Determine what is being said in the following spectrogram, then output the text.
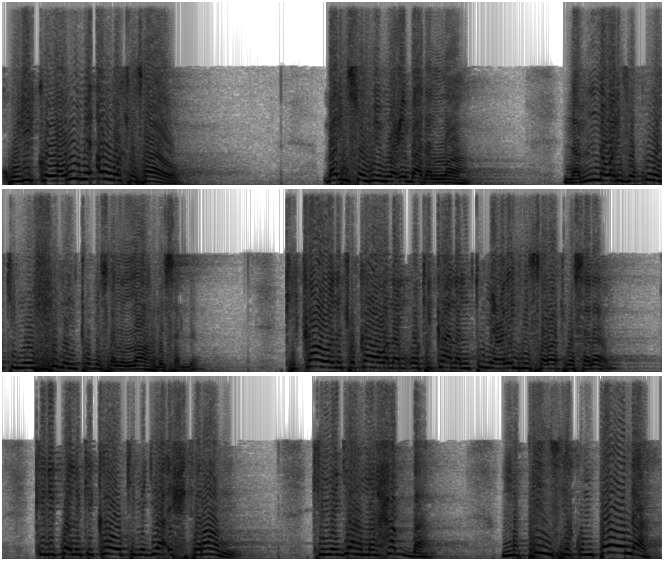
kuliko waume au wake zao bali sio hivyo ibadallah. Namna walivyokuwa wakimheshimu mtume sallallahu alaihi wasallam. Kikao wanachokaa wakikaa na mtume alaihi salatu wasalam. Kilikuwa ni kikao kimejaa ihtiram kimejaa mahaba mapenzi ya kumpenda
